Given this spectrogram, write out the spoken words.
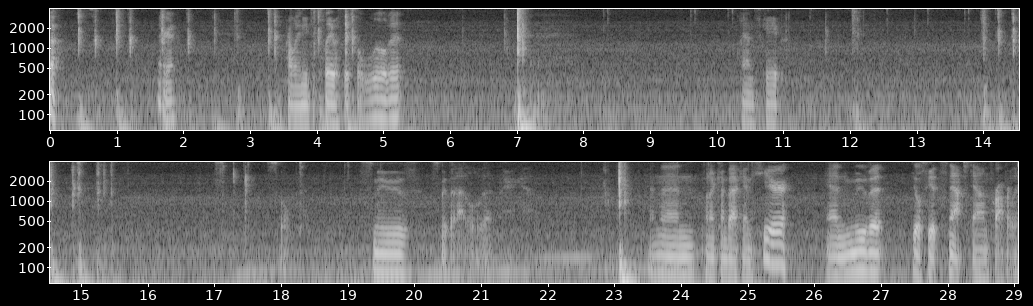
Oh, there we go. Probably need to play with this a little bit. Landscape. Sculpt. Smooth. Smooth it out a little bit. There you go. And then when I come back in here and move it, you'll see it snaps down properly.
